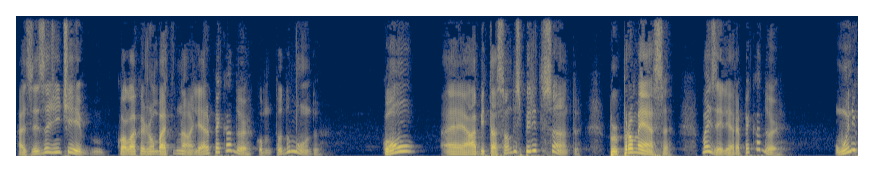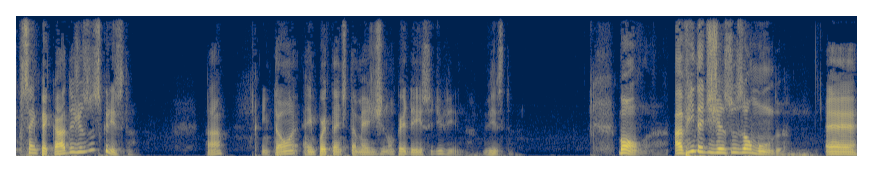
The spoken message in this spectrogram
Às vezes a gente coloca João Batista. Não, ele era pecador, como todo mundo. Com é, a habitação do Espírito Santo, por promessa. Mas ele era pecador. O único sem pecado é Jesus Cristo. Tá? Então é importante também a gente não perder isso de vista. Bom, a vinda de Jesus ao mundo. É,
